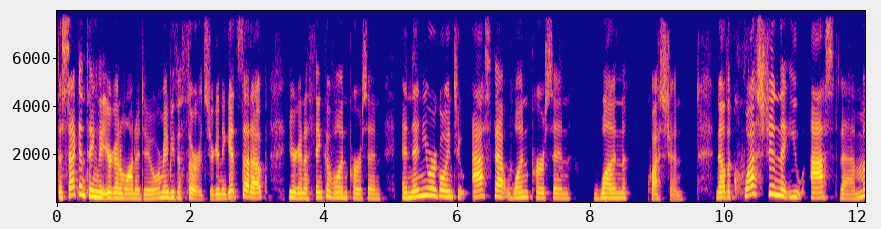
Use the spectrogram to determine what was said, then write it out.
The second thing that you're going to want to do, or maybe the third, so you're going to get set up, you're going to think of one person, and then you are going to ask that one person one question. Now, the question that you ask them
